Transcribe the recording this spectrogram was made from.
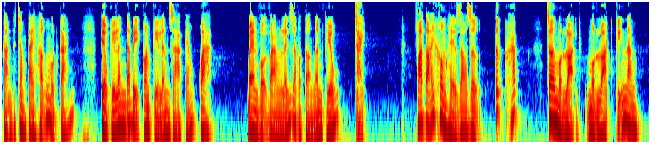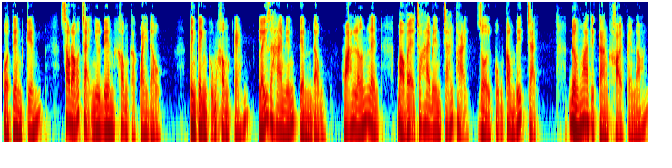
cảm thấy trong tay hẫng một cái. Tiểu kỳ lân đã bị con kỳ lân già kéo qua. Ben vội vàng lấy ra một tờ ngân phiếu, chạy. Phá toái không hề do dự, tức khắc, chơi một loại một loạt kỹ năng của tên kiếm, sau đó chạy như điên không cả quay đầu. Tình tình cũng không kém, lấy ra hai miếng tiền đồng, hóa lớn lên, bảo vệ cho hai bên trái phải, rồi cũng cong đít chạy. Đường hoa thì càng khỏi phải nói.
